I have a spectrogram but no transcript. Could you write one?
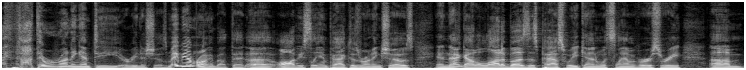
I thought they were running empty arena shows. Maybe I'm wrong about that. Uh, obviously, Impact is running shows, and that got a lot of buzz this past weekend with Slammiversary. Um,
